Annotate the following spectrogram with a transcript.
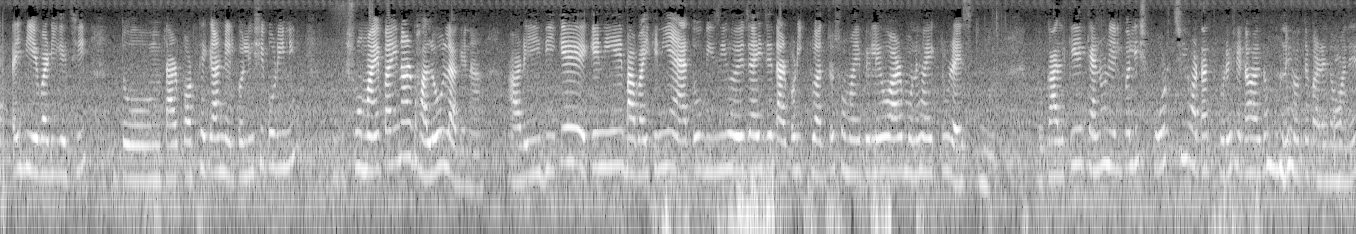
একটাই বিয়ে বাড়ি গেছি, তো তারপর থেকে আর নেল পলিশই করিনি। সময় পাই না আর ভালোও লাগে না। আর এই দিকে একে নিয়ে, বাবাইকে নিয়ে এত বিজি হয়ে যায় যে তারপর একটু আধটু সময় পেলেও আর মনে হয় একটু রেস্ট নিই। কালকে কেন নেল পালিশ পরছি হঠাৎ করে সেটা হয়তো মনে হতে পারে তোমাদের।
